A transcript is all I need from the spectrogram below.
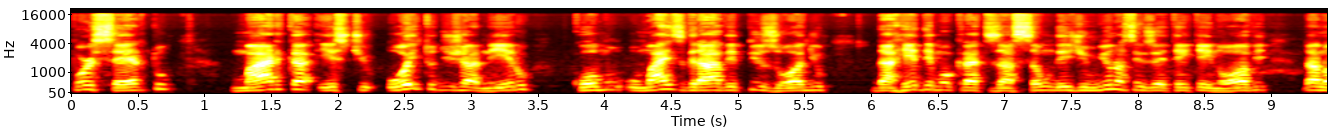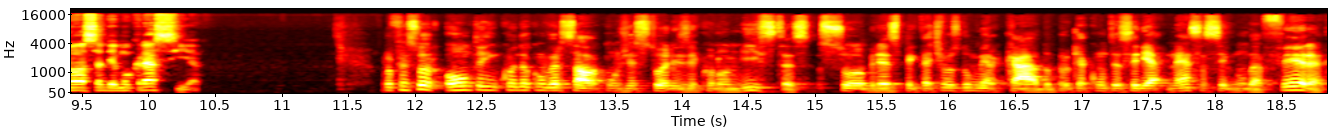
Por certo, marca este 8 de janeiro como o mais grave episódio da redemocratização desde 1989 da nossa democracia. Professor, ontem, quando eu conversava com gestores economistas sobre as expectativas do mercado para o que aconteceria nessa segunda-feira,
